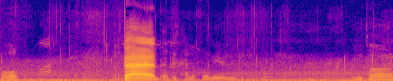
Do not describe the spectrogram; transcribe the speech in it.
Four. Bad. California, Utah.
